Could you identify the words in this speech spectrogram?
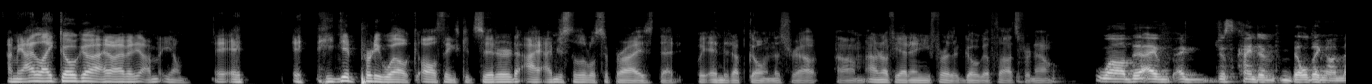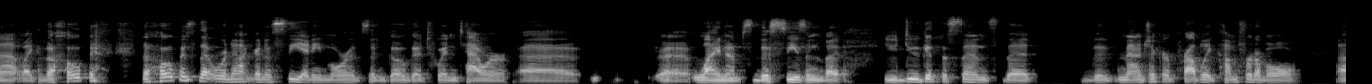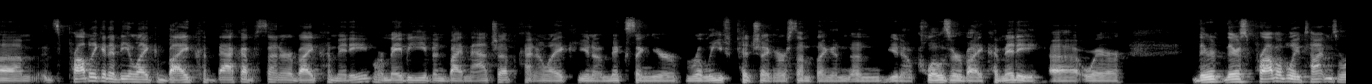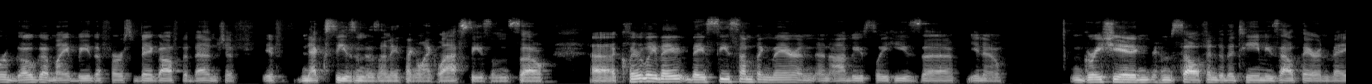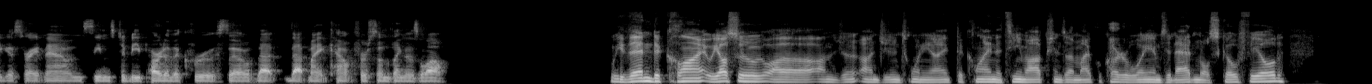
I mean, I like Goga. I don't have any, I'm, you know, it, it it he did pretty well, all things considered. I, I'm just a little surprised that we ended up going this route. Um, I don't know if you had any further Goga thoughts for now. Well, the, I, I just kind of building on that. Like the hope, the hope is that we're not going to see any Moritz and Goga Twin Tower uh, uh, lineups this season, but you do get the sense that the Magic are probably comfortable um, it's probably going to be like by backup center by committee, or maybe even by matchup, kind of like you know mixing your relief pitching or something, and and you know closer by committee, uh, where there there's probably times where Goga might be the first big off the bench if if next season is anything like last season. So uh, clearly they they see something there, and and obviously he's uh, you know ingratiating himself into the team. He's out there in Vegas right now and seems to be part of the crew. So that that might count for something as well. We then declined. We also uh, on on June 29th declined the team options on Michael Carter Williams and Admiral Schofield.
